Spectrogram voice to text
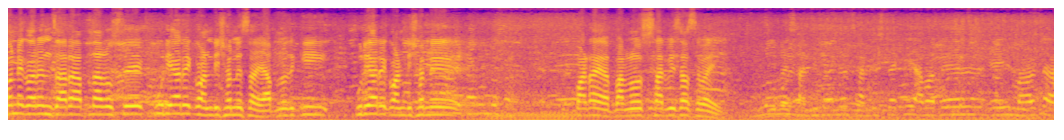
মনে করেন যারা আপনার হচ্ছে কুরিয়ারে কন্ডিশনে চাই আপনাদের কি কুরিয়ারে কন্ডিশনে পাঠায় পাঠানোর সার্ভিস আছে ভাই? সার্ভিসটা কি আমাদের এই মালটা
